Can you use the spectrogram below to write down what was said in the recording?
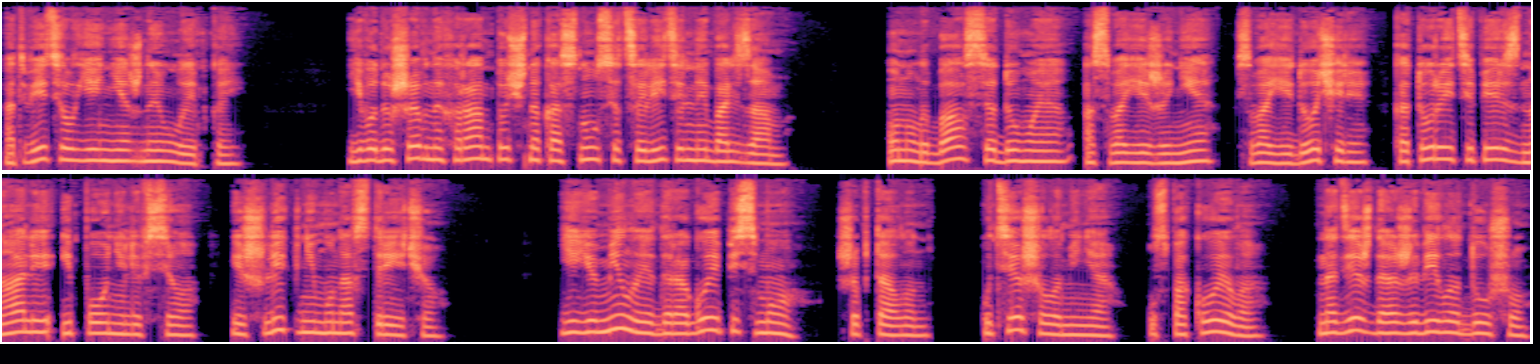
ответил ей нежной улыбкой. Его душевных ран точно коснулся целительный бальзам. Он улыбался, думая о своей жене, своей дочери, которые теперь знали и поняли все, и шли к нему навстречу. «Ее милое дорогое письмо», — шептал он, — «утешило меня, успокоило. Надежда оживила душу.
